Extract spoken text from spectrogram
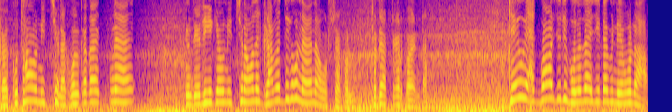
কারণ কোথাও নিচ্ছে না, কলকাতায় নেয়, কিন্তু এদিকে কেউ নিচ্ছে না, আমাদের গ্রামের দিকেও নেয় না অবশ্য এখন, ছোটো এক টাকার কয়েনটা কেউ একবার যদি বলে দেয় যেটা আমি নেব না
